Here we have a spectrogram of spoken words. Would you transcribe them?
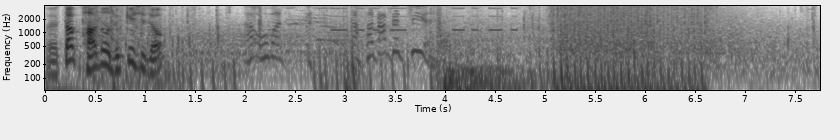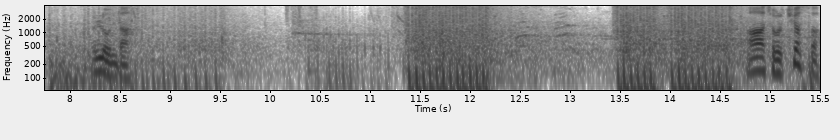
네, 딱 봐도 느끼시죠? 일로 온다. 아, 저걸 튀었어.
